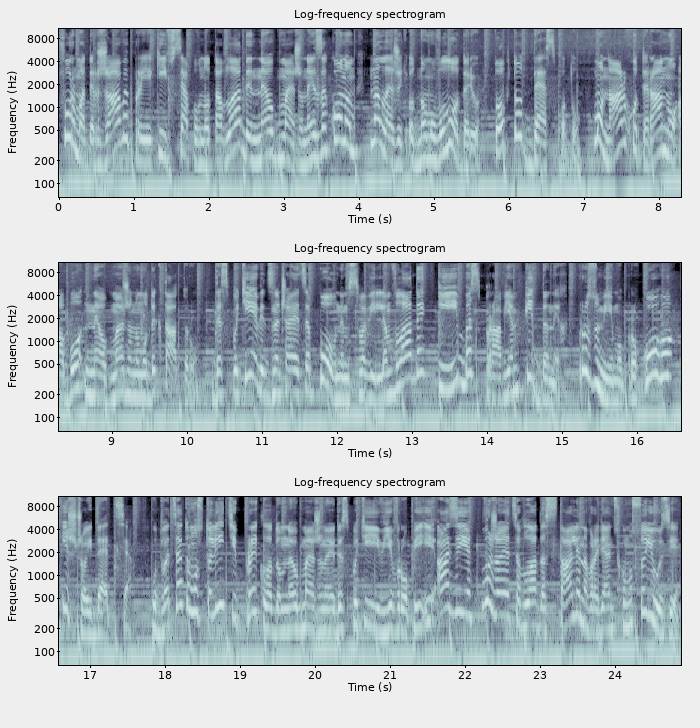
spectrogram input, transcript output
форма держави, при якій вся повнота влади, не обмеженої законом, належить одному володарю, тобто деспоту, монарху, тирану або необмеженому диктатору. Деспотія відзначається повним свавіллям влади і безправ'ям підданих. Розуміємо про кого і що йдеться. У 20 столітті прикладом необмеженої деспотії в Європі і Азії вважається влада Сталіна в радянському Союзі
